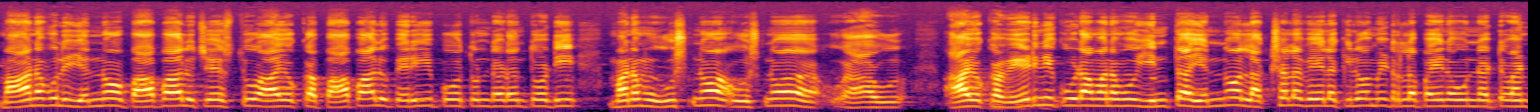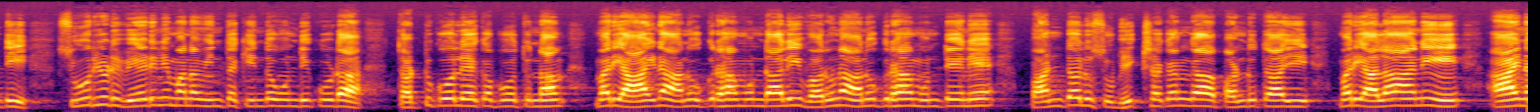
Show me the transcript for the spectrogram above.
మానవులు ఎన్నో పాపాలు చేస్తూ ఆ యొక్క పాపాలు పెరిగిపోతుండడంతో మనము ఉష్ణ ఉష్ణ ఆ యొక్క వేడిని కూడా మనము ఇంత ఎన్నో లక్షల వేల కిలోమీటర్ల పైన ఉన్నటువంటి సూర్యుడి వేడిని మనం ఇంత కింద ఉండి కూడా తట్టుకోలేకపోతున్నాం. మరి ఆయన అనుగ్రహం ఉండాలి వరుణ అనుగ్రహం ఉంటేనే పంటలు సుభిక్షకంగా పండుతాయి. మరి అలా అని ఆయన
